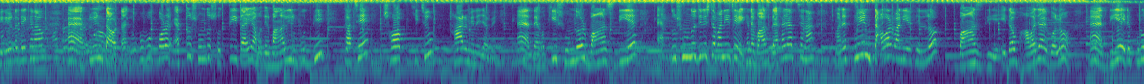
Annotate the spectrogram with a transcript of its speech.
ভিডিওটা দেখে নাও। হ্যাঁ টুইন টাওয়ারটা আগে উপভোগ করো, এত সুন্দর, সত্যিই তাই, আমাদের বাঙালির বুদ্ধি কাছে সব কিছু হার মেনে যাবে। হ্যাঁ দেখো কি সুন্দর বাঁশ দিয়ে এত সুন্দর জিনিসটা বানিয়েছে, এখানে বাঁশ দেখা যাচ্ছে না মানে টুইন টাওয়ার বানিয়ে ফেলল বাঁশ দিয়ে, এটাও ভাবা যায় বলো? হ্যাঁ দিয়ে এটা পুরো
